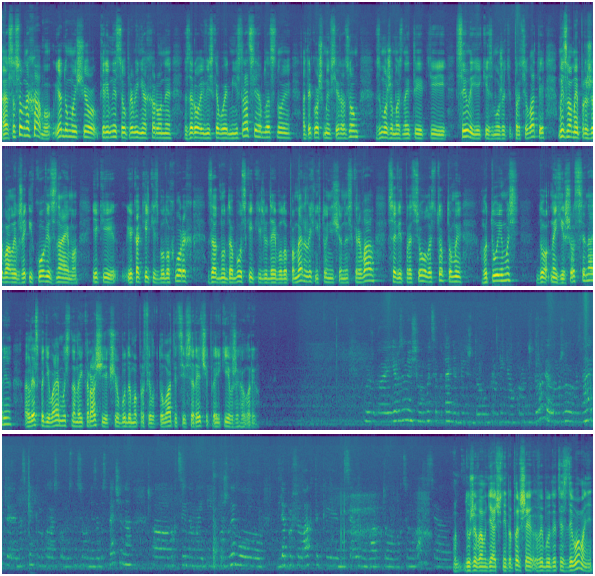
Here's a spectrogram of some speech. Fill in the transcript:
Стосовно хабу, я думаю, що керівництво управління охорони здоров'я військової адміністрації обласної, а також ми всі разом зможемо знайти ті сили, які зможуть працювати. Ми з вами проживали вже і ковід, знаємо, які, яка кількість було хворих за одну добу, скільки людей було померлих, ніхто нічого не скривав, все відпрацьовувалось. Тобто ми готуємось до найгіршого сценарію, але сподіваємось на найкраще, якщо будемо профілактувати ці всі речі, про які я вже говорив. Ви ж, е, Я розумію, що, мабуть, це питання більш до управління охорони здоров'я, але можливо ви знаєте, наскільки Миколаївська область на сьогодні забезпечена е, вакцинами, і можливо для профілактики населення варто вакцинуватися. Дуже вам вдячний. По-перше, ви будете здивовані.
